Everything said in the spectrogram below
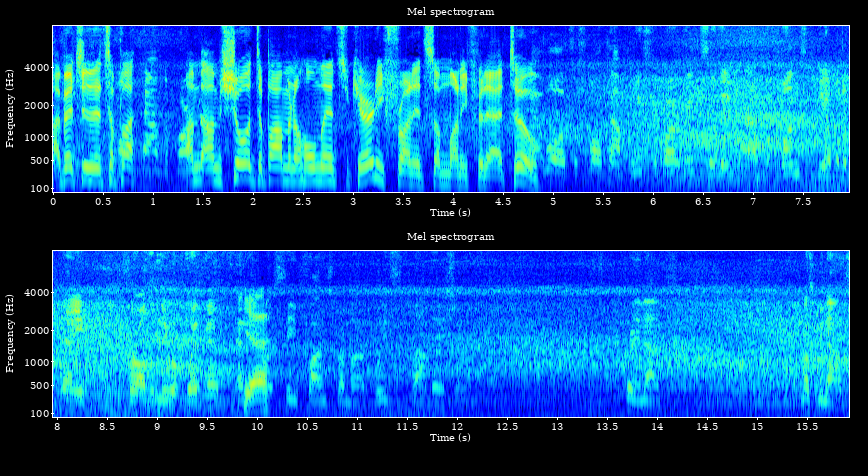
I bet you the Small Depa- town I'm, department. I'm sure Department of Homeland Security fronted some money for that too. Yeah, well, it's a small town police department, so they have the funds to be able to pay for all the new equipment, and Yeah. they receive funds from a police foundation. Pretty nice. Must be nice.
